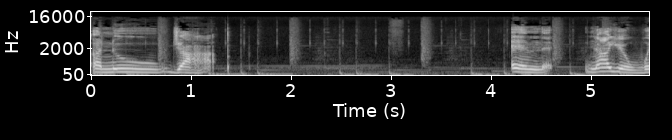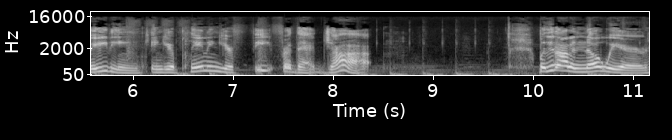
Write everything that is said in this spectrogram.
a new job, and now you're waiting and you're planning your feet for that job. But then out of nowhere,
